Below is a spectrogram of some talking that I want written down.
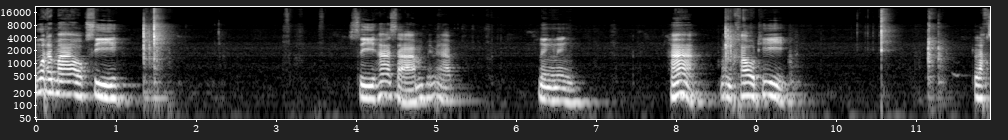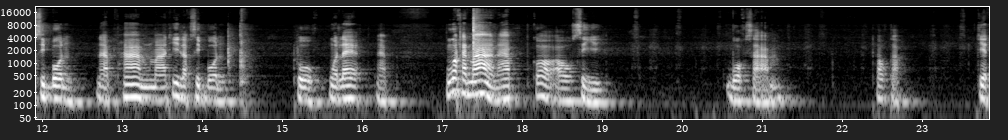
งวดถัดมาออกสี่สี่ห้าสามใช่ไหมครับหนึ่งหนึ่งห้ามันเข้าที่ หลักสิบบน นะครับห้ามันมาที่หลักสิบบน ถูกงวดแรกนะครับ งวดถัดมานะครับ ก็เอาสี่บวกสามเท่ากับเจ็ด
